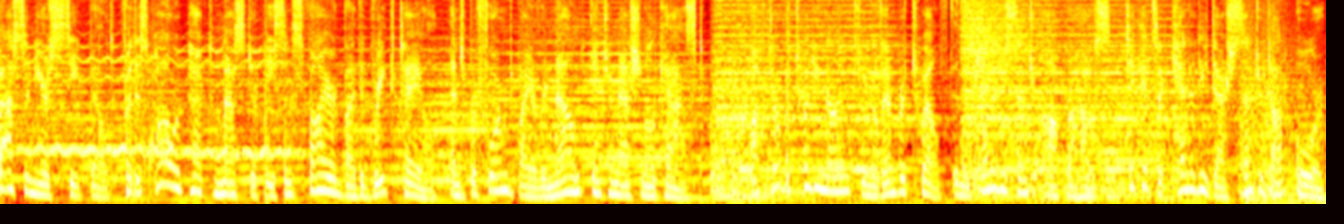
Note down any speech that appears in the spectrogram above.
Fasten your seatbelt for this power-packed masterpiece inspired by the Greek tale and performed by a renowned international cast. October 29th through November 12th in the Kennedy Center Opera House. Tickets at kennedy-center.org.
